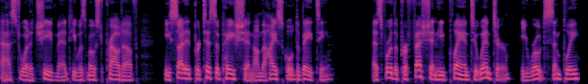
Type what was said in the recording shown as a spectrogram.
Asked what achievement he was most proud of, he cited participation on the high school debate team. As for the profession he planned to enter, he wrote simply,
